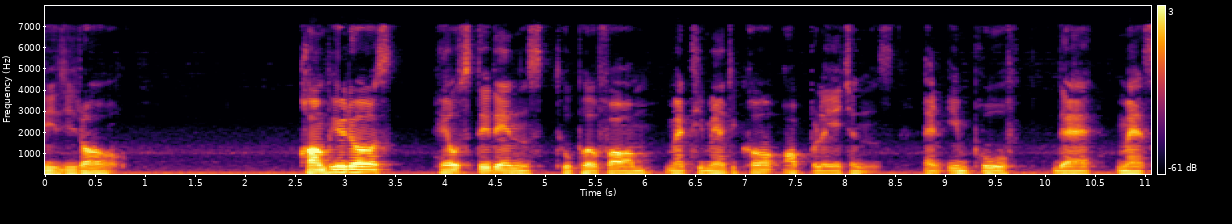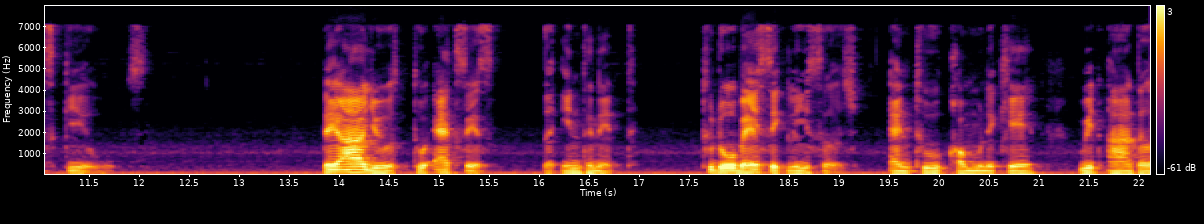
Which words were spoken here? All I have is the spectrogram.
ดิจิทัล Computers help students to perform mathematical operations and improve their math skills. They are used to access the internet, to do basic research, and to communicate with other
